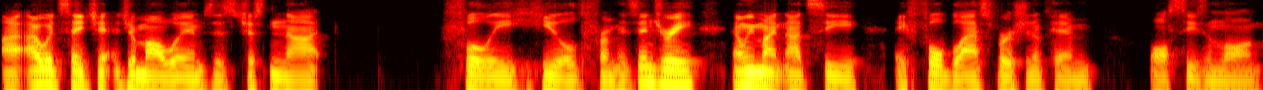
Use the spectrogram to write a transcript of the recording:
I, I would say J- Jamaal Williams is just not fully healed from his injury, and we might not see a full blast version of him all season long.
